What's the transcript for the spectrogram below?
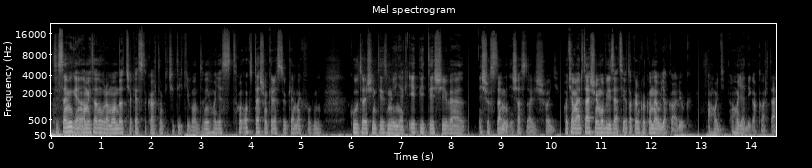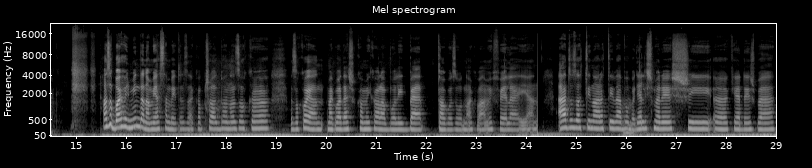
azt hiszem igen, amit a Nóra mondott, csak ezt akartam kicsit így kibontani, hogy ezt oktatáson keresztül kell megfogni. Kulturális intézmények építésével, és aztán és azt is, hogy hogyha már társadalmi mobilizációt akarunk, akkor ne úgy akarjuk, ahogy, ahogy eddig akarták. Az a baj, hogy minden, ami eszembe jut ezzel kapcsolatban, azok, azok olyan megoldások, amik alapból így betagozódnak valamiféle ilyen áldozati narratívába, vagy elismerési kérdésbe,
